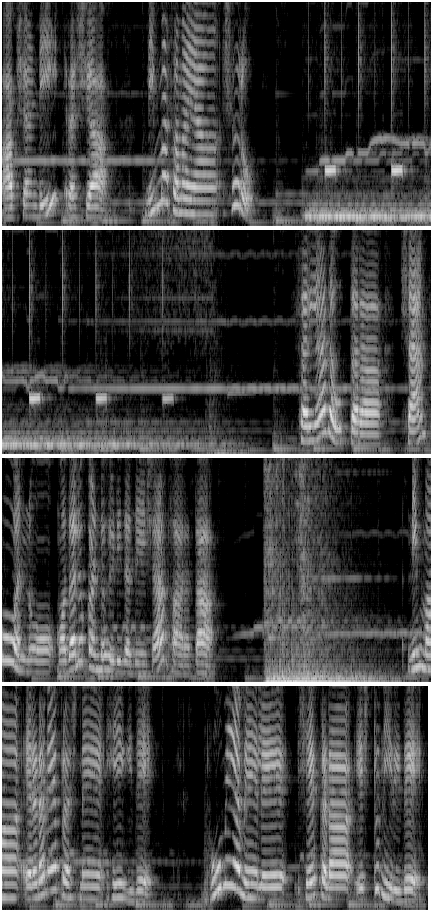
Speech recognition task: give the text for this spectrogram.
Option D, Russia. ನಿಮ್ಮ ಸಮಯ ಶುರು. ಸರಿಯಾದ ಉತ್ತರ ಶ್ಯಾಂಪೂವನ್ನು ಮೊದಲು ಕಂಡುಹಿಡಿದ ದೇಶ ಭಾರತ. ನಿಮ್ಮ ಎರಡನೇ ಪ್ರಶ್ನೆ ಹೀಗಿದೆ. ಭೂಮಿಯ ಮೇಲೆ ಶೇಕಡ ಎಷ್ಟು ನೀರಿದೆ?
